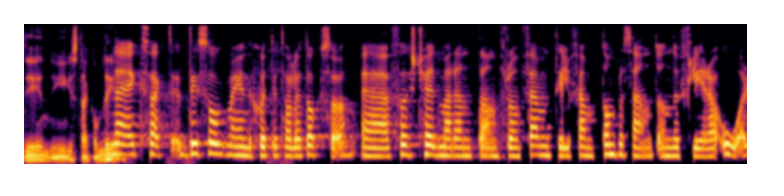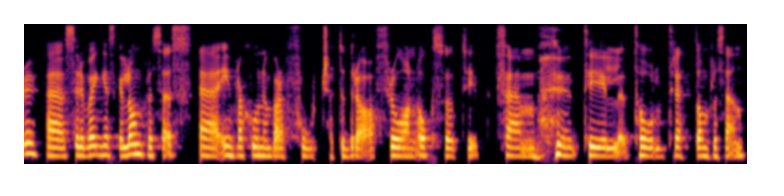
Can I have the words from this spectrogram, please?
det är inget snack om det. Nej exakt, det såg man ju under 70-talet också. Uh, först höjde man räntan från 5 till 15 procent under flera år. så det var en ganska lång process dess. Eh, inflationen bara fortsatte dra från också typ 5 till 12-13 procent.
